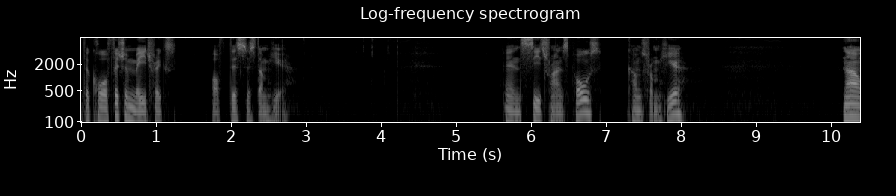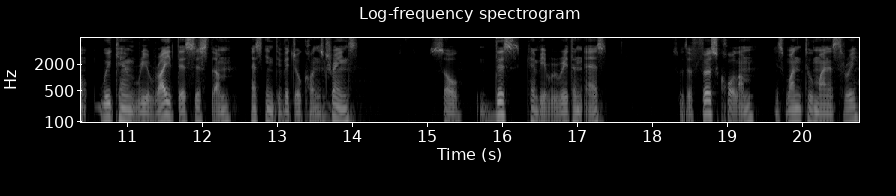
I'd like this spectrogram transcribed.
the coefficient matrix of this system here. And C transpose comes from here. Now we can rewrite this system as individual constraints. So this can be rewritten as, so the first column is 1, 2, minus 3.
